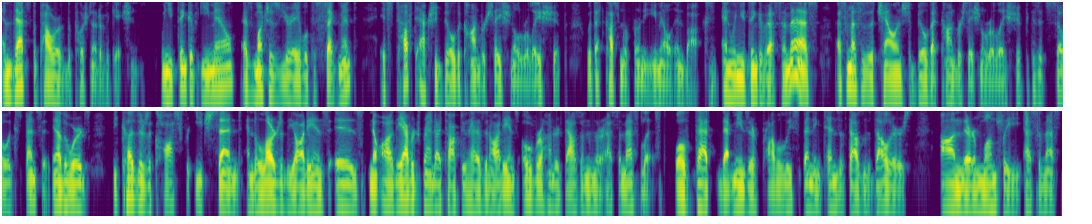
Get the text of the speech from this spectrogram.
And that's the power of the push notification. When you think of email, as much as you're able to segment, it's tough to actually build a conversational relationship with that customer from an email inbox. And when you think of SMS, SMS is a challenge to build that conversational relationship because it's so expensive. In other words, because there's a cost for each send, and the larger the audience is, you know, uh, the average brand I talk to has an audience over 100,000 on their SMS list. Well, that that means they're probably spending tens of thousands of dollars on their monthly SMS,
